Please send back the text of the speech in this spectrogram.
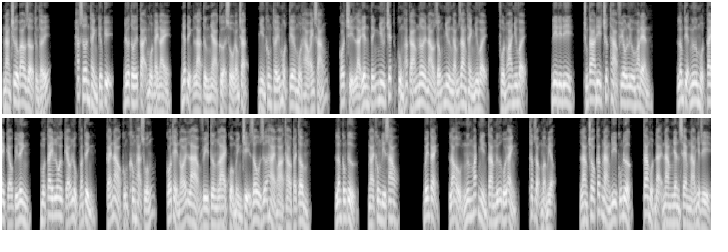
nàng chưa bao giờ từng thấy. Hắc sơn thành kiên kỵ, đưa tới tại một ngày này nhất định là từng nhà cửa sổ đóng chặt, nhìn không thấy một tia một hào ánh sáng, có chỉ là yên tĩnh như chết cùng hắc cám nơi nào giống như ngắm giang thành như vậy, phồn hoa như vậy. Đi đi đi, chúng ta đi trước thả phiêu lưu hoa đèn. Lâm tiện ngư một tay kéo quý linh, một tay lôi kéo lục văn tỉnh, cái nào cũng không hạ xuống, có thể nói là vì tương lai của mình chị dâu giữa hải hòa thao toái tâm. Lâm công tử, ngài không đi sao? Bên cạnh la hầu ngưng mắt nhìn tam nữ bối ảnh, thấp giọng mở miệng. Làm cho các nàng đi cũng được, ta một đại nam nhân xem náo nhiệt gì.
